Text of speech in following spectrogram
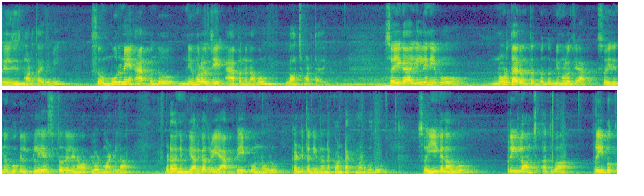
ರಿಲೀಸ್ ಮಾಡ್ತಾ ಇದ್ದೀವಿ ಸೊ ಮೂರನೇ ಆ್ಯಪ್ ಬಂದು ನ್ಯೂಮರಾಲಜಿ ಆ್ಯಪನ್ನು ನಾವು ಲಾಂಚ್ ಮಾಡ್ತಾ ಇದ್ದೀವಿ ಸೊ ಈಗ ಇಲ್ಲಿ ನೀವು ನೋಡ್ತಾ ಇರೋವಂಥದ್ದು ಬಂದು ನ್ಯೂಮರಾಲಜಿ ಆ್ಯಪ್ ಸೊ ಇದಿನ್ನೂ ಗೂಗಲ್ ಪ್ಲೇ ಸ್ಟೋರಲ್ಲಿ ನಾವು ಅಪ್ಲೋಡ್ ಮಾಡಿಲ್ಲ. ಬಟ್ ಅದು ನಿಮ್ಗೆ ಯಾರಿಗಾದರೂ ಈ ಆ್ಯಪ್ ಬೇಕು ಅನ್ನೋರು ಖಂಡಿತ ನೀವು ನನ್ನ ಕಾಂಟ್ಯಾಕ್ಟ್ ಮಾಡ್ಬೋದು. ಸೊ ಈಗ ನಾವು ಪ್ರೀ ಲಾಂಚ್ ಅಥವಾ ಪ್ರೀ ಬುಕ್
